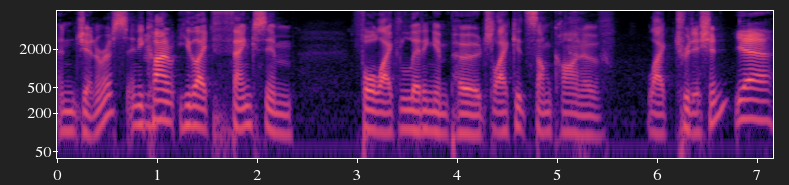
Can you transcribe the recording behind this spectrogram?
and generous, and he Mhm. kind of he like thanks him for like letting him purge, like it's some kind of like tradition. Yeah.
